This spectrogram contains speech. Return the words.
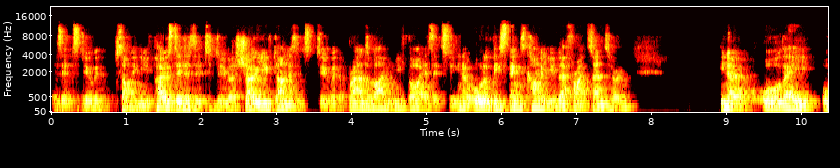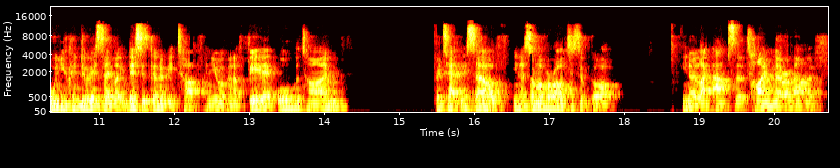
is it to do with something you've posted? Is it to do a show you've done? Is it to do with a brand alignment you've got? Is it to, you know all of these things come at you left right and center and you know all they all you can do is say like this is going to be tough and you're going to feel it all the time. Protect yourself. You know some of our artists have got you know, like apps that time their amount of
